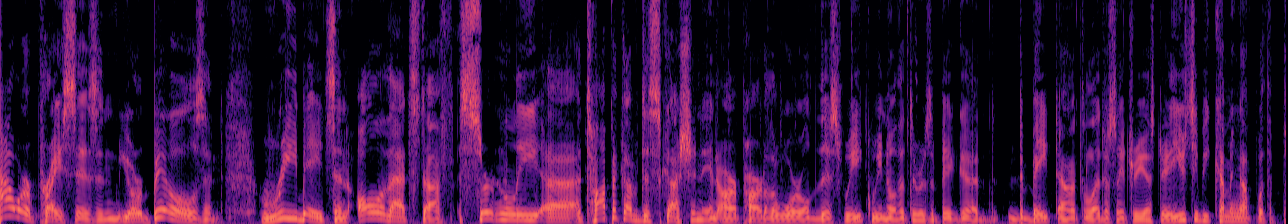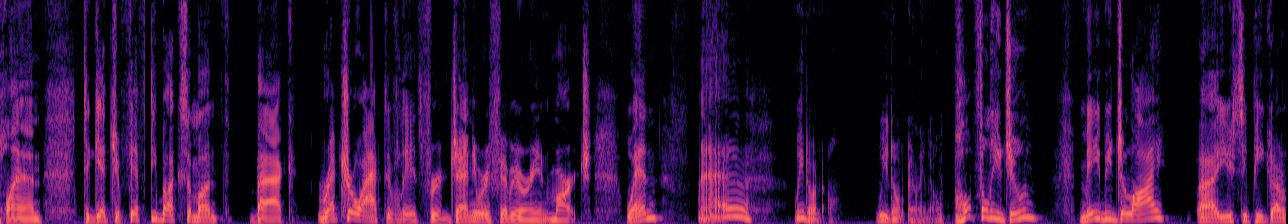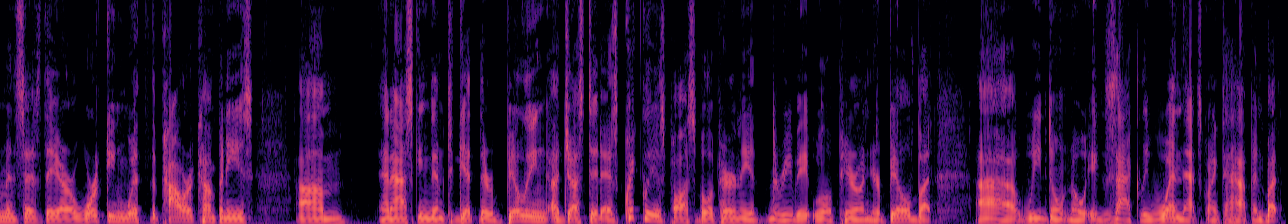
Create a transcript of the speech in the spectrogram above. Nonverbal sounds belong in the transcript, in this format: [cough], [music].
power prices and your bills and rebates and all of that stuff. Certainly uh, a topic of discussion in our part of the world this week. We know that there was a big uh, debate down at the legislature yesterday. UCP coming up with a plan to get you 50 bucks a month back retroactively. It's for January, February, and March. When? Uh, we don't know. We don't really know. Hopefully June, maybe July. Uh, UCP government says they are working with the power companies um, and asking them to get their billing adjusted as quickly as possible. Apparently, the rebate will appear on your bill, but uh, we don't know exactly when that's going to happen. But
